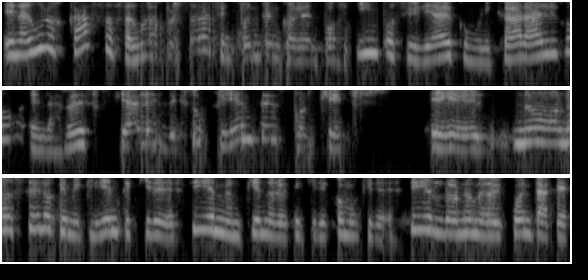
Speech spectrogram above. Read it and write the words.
En algunos casos, algunas personas se encuentran con la imposibilidad de comunicar algo en las redes sociales de sus clientes porque eh, no, no sé lo que mi cliente quiere decir, no entiendo lo que quiere, cómo quiere decirlo, no me doy cuenta que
